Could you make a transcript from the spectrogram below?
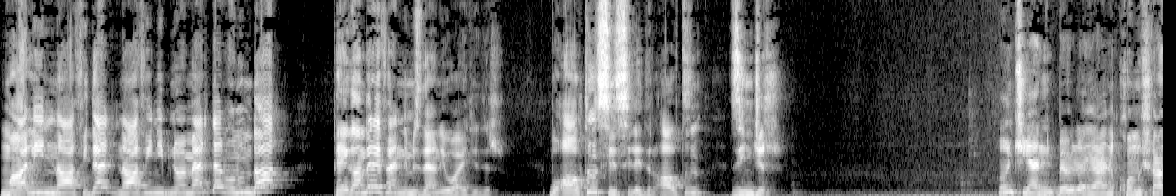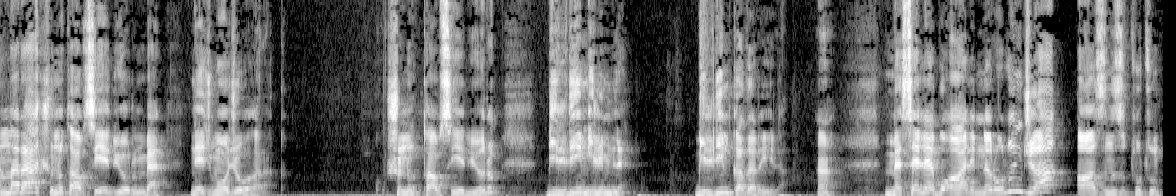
Malik'in Nafi'den, Nafi'nin İbni Ömer'den, onun da Peygamber Efendimiz'den rivayetidir. Bu altın silsiledir, altın zincir. Onun için yani böyle yani konuşanlara şunu tavsiye ediyorum ben Necmi Hoca olarak. Şunu tavsiye ediyorum. Bildiğim ilimle. Bildiğim kadarıyla. Ha. Mesele bu alimler olunca ağzınızı tutun.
